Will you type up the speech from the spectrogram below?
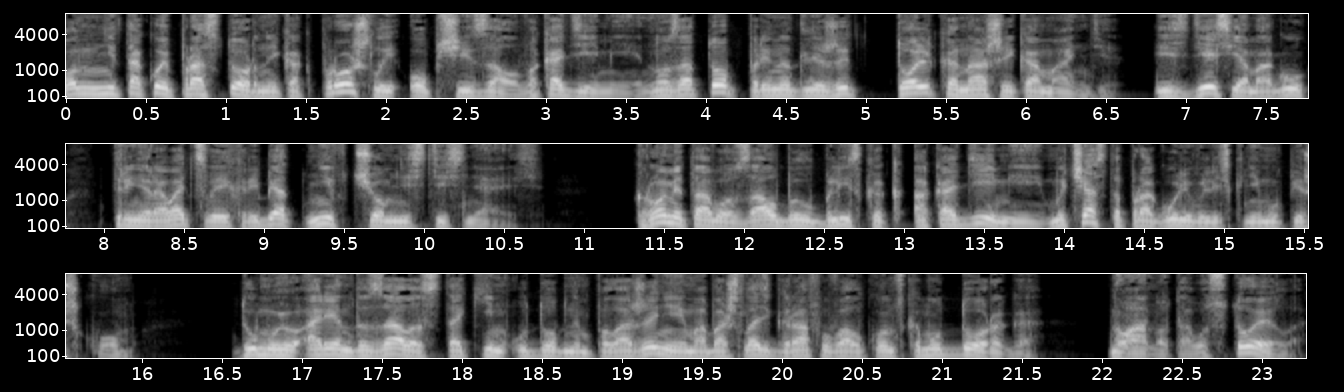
Он не такой просторный, как прошлый общий зал в академии, но зато принадлежит только нашей команде. И здесь я могу тренировать своих ребят ни в чем не стесняясь. Кроме того, зал был близко к академии, мы часто прогуливались к нему пешком. Думаю, аренда зала с таким удобным положением обошлась графу Волконскому дорого, но оно того стоило.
